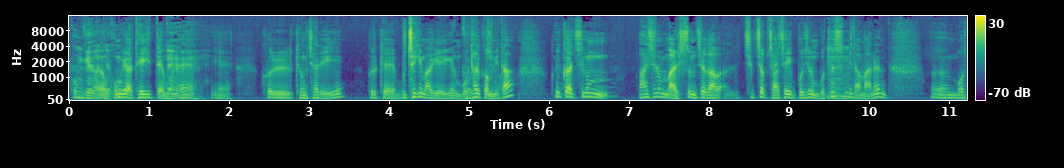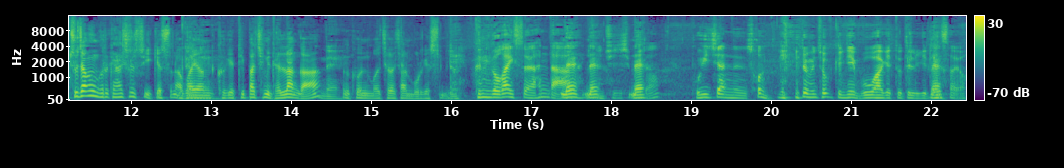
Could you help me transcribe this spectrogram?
공개가, 어, 공개가 되기 때문에 예. 그걸 경찰이 그렇게 무책임하게 얘기는 못할 그렇죠. 겁니다. 그러니까 지금 하시는 말씀 제가 직접 자세히 보지는 못했습니다만은 음. 어, 뭐 주장은 그렇게 하실 수 있겠으나 네. 과연 그게 뒷받침이 될란가 네. 그건 뭐 제가 잘 모르겠습니다. 네. 근거가 있어야 한다. 네, 네. 취지십니다. 네. 보이지 않는 손 이러면 좀 굉장히 모호하게 또 들리기도 네. 했어요.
